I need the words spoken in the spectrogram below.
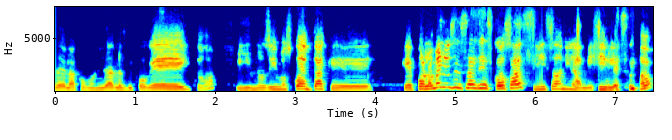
de la comunidad lesbico-gay, ¿no? Y nos dimos cuenta que, que por lo menos esas 10 cosas sí son inadmisibles, ¿no?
